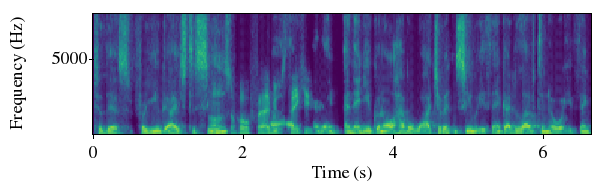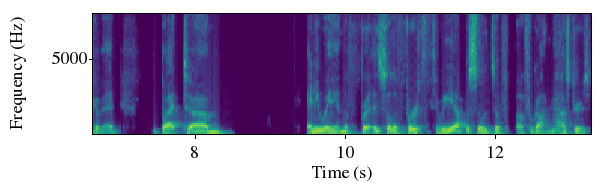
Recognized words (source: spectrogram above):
to this for you guys to see. Awesome. Oh, fabulous. Uh, Thank you. And then, and then you can all have a watch of it and see what you think. I'd love to know what you think of it. But um, anyway, in the fr- so the first three episodes of, of Forgotten Masters,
